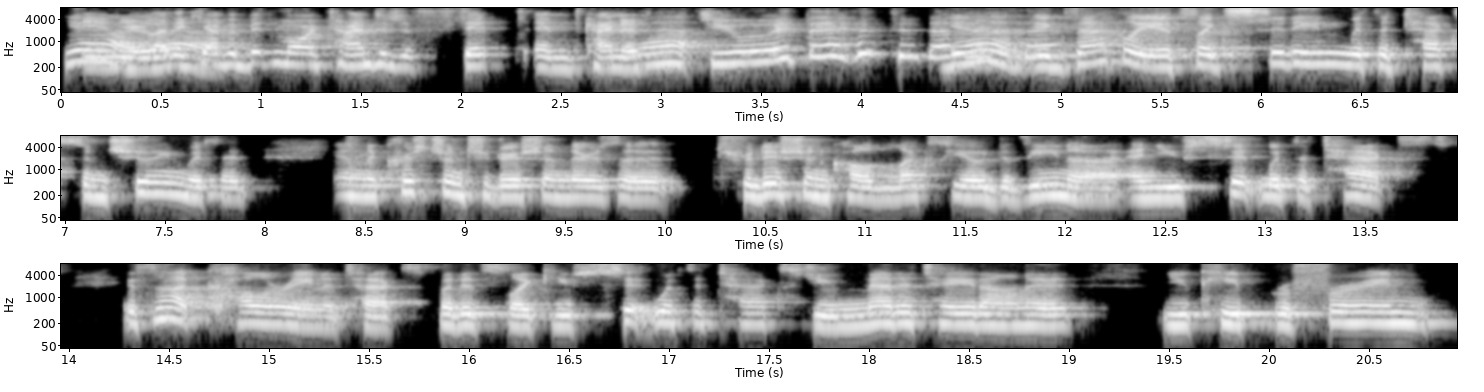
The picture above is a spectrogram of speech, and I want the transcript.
yeah, in your life. Yeah. Like you have a bit more time to just sit and kind of yeah. chew with it. yeah, exactly. It's like sitting with the text and chewing with it. In the Christian tradition, there's a tradition called Lectio Divina, and you sit with the text. It's not coloring a text, but it's like you sit with the text, you meditate on it, you keep referring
